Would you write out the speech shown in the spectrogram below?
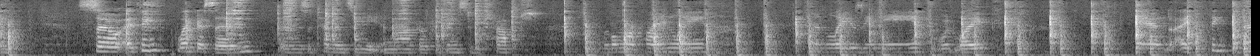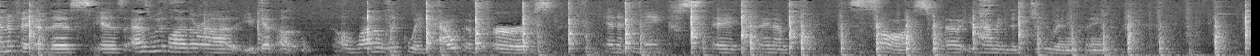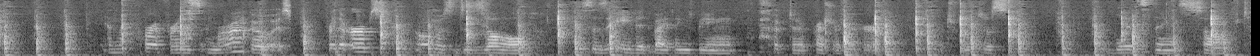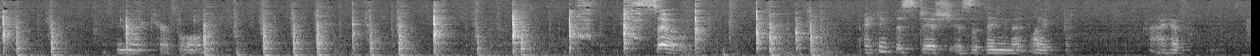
So I think, like I said, there's a tendency in Morocco for things to be chopped a little more finely than lazy me would like. And I think the benefit of this is, as with ladera, you get a, a lot of liquid out of herbs, and it makes a kind of sauce without you having to do anything. And the preference in Morocco is for the herbs to almost dissolve. This is aided by things being cooked in a pressure cooker, which will just blitz things soft if you're not careful. So, I think this dish is the thing that, like,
